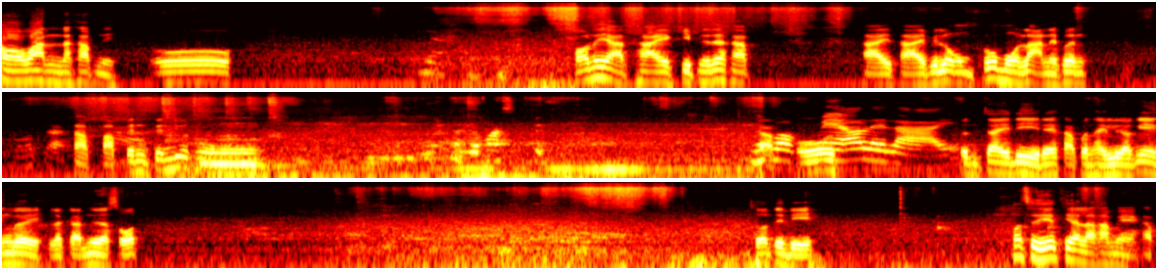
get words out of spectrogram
ต่อวันนะครับนี่ โอ้ ขออนุญาตถ่ายคลิปนี้ด้วยครับถ่ายถ่ายไปลงโปรโมทร้านให้เพิ่นครับปรับเป็นเป็นยูทูบหนูบอกโอ้แมวหลายเป็นใจดีเด้ครับเป็นให้เลือกเองเลย แล้วก็เนื้อสด สดดีๆมันซื้อเทียนละครับแม่ครับ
